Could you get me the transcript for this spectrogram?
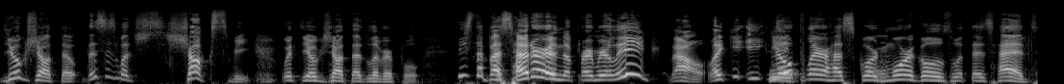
Diogo Jota. This is what shocks me with Diogo Jota at Liverpool. He's the best header in the Premier League now. Like he, yeah. no player has scored more goals with his head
